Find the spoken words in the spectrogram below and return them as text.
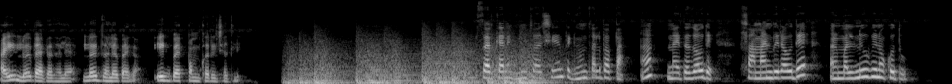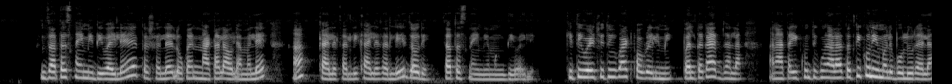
आई लय बॅगा झाल्या लय झाल्या बॅगा. एक बॅग कम कर याच्यातली. सरकारने घेऊन चालशील तर घेऊन चाल बाप्पा हां? नाही तर जाऊ दे. सामान बी राहू दे आणि मला नेऊ बी नको तू. जातच नाही मी दिवाळीले. तशा लय लोकांनी नाटा लावला मला. हां? कायला चालली कायला चालली. जाऊ दे जातच नाही मी मग दिवाळीले. किती वेळची ती वाट पावलेली मी? पहिलं तर काय झाला. आणि आता इकून तिकून आला तर तिकूनही मला बोलू राहिला.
